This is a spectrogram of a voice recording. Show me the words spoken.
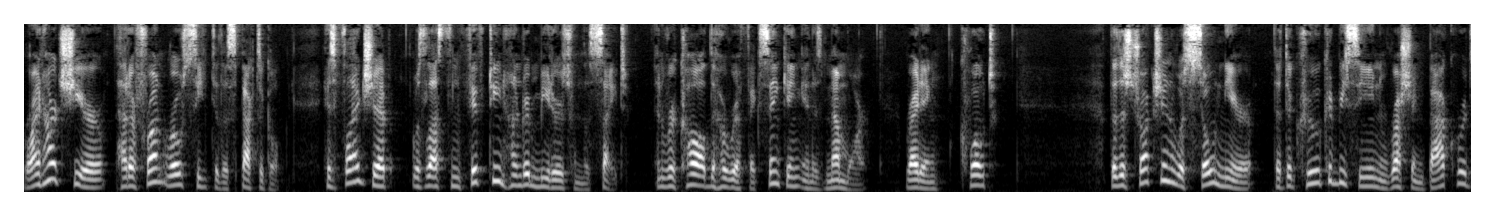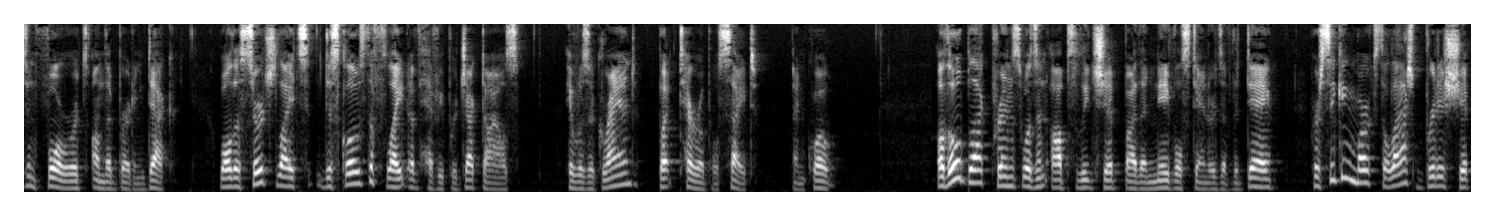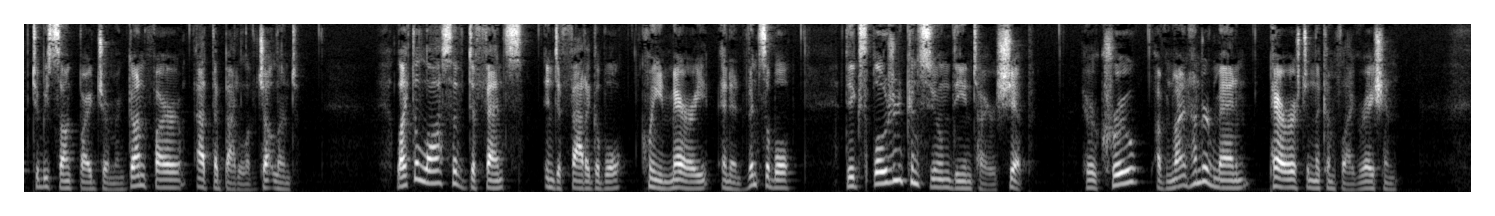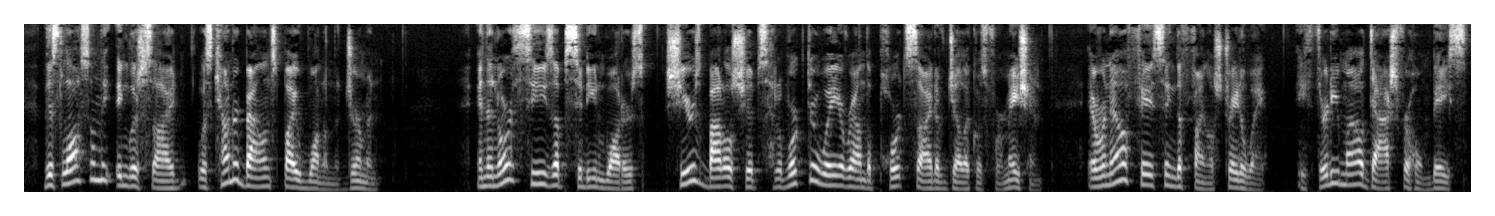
Reinhard Scheer had a front row seat to the spectacle. His flagship was less than 1,500 meters from the site, and recalled the horrific sinking in his memoir, writing, quote, the destruction was so near that the crew could be seen rushing backwards and forwards on the burning deck, while the searchlights disclosed the flight of heavy projectiles. It was a grand but terrible sight. Although Black Prince was an obsolete ship by the naval standards of the day, her sinking marks the last British ship to be sunk by German gunfire at the Battle of Jutland. Like the loss of Defense, Indefatigable, Queen Mary, and Invincible, the explosion consumed the entire ship. Her crew of 900 men perished in the conflagration. This loss on the English side was counterbalanced by one on the German. In the North Sea's obsidian waters, Scheer's battleships had worked their way around the port side of Jellicoe's formation and were now facing the final straightaway, a 30 mile dash for home base.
